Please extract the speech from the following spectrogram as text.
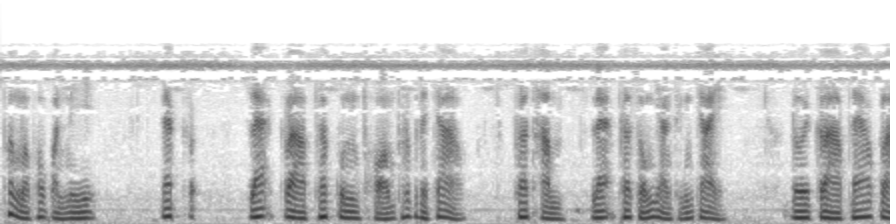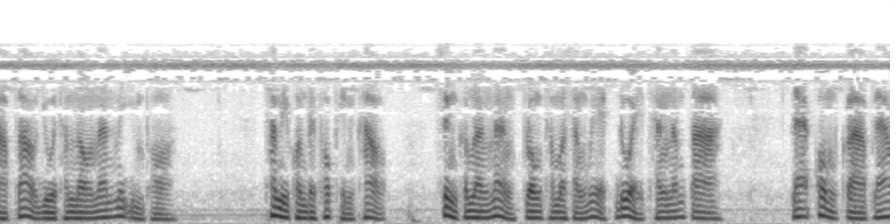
เพิ่งมาพบวันนี้ และ และกราบพระคุณของพระพุทธเจ้า พระธรรมและพระสงฆ์อย่างถึงใจ โดยกราบแล้วกราบเล่าอยู่ทำนองนั้นไม่อิ่มพอ ถ้ามีคนไปพบเห็นเข้า ซึ่งกำลังนั่งปรงธรรมสังเวชด้วยทางน้ำตา และก้มกราบแล้ว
